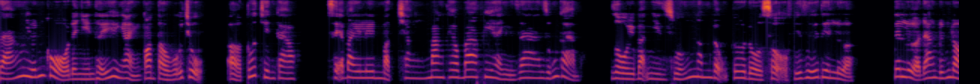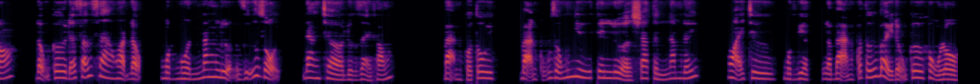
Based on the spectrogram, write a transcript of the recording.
dáng nhướn cổ để nhìn thấy hình ảnh con tàu vũ trụ ở tuốt trên cao sẽ bay lên mặt trăng mang theo ba phi hành gia dũng cảm, rồi bạn nhìn xuống năm động cơ đồ sộ phía dưới tên lửa. Tên lửa đang đứng đó, động cơ đã sẵn sàng hoạt động, một nguồn năng lượng dữ dội đang chờ được giải phóng. Bạn của tôi, bạn cũng giống như tên lửa Saturn 5 đấy, ngoại trừ một việc là bạn có tới 7 động cơ khổng lồ,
